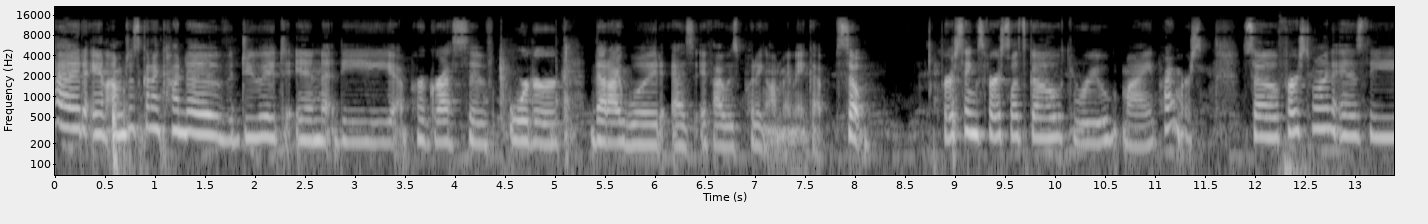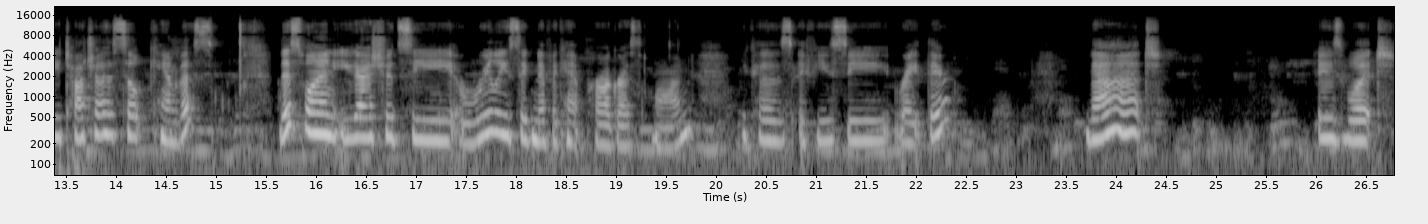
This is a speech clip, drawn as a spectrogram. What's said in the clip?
ahead and I'm just gonna kind of do it in the progressive order that I would as if I was putting on my makeup. So first things first, let's go through my primers. So first one is the Tatcha Silk Canvas. This one you guys should see really significant progress on because if you see right there, that is what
